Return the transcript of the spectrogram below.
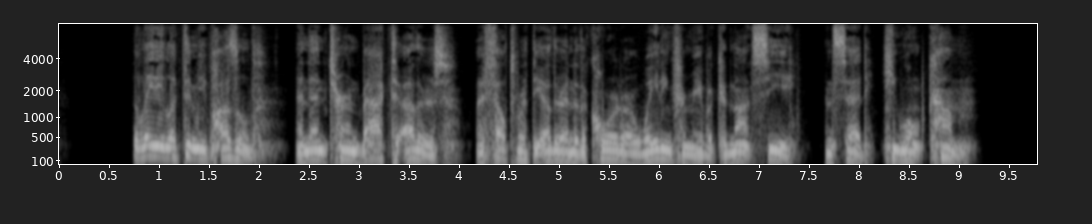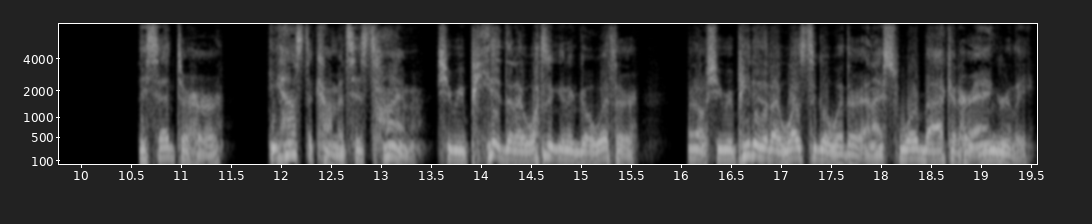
The lady looked at me puzzled and then turned back to others. I felt were at the other end of the corridor waiting for me but could not see and said, He won't come. They said to her, He has to come. It's his time. She repeated that I wasn't going to go with her. Or no, she repeated that I was to go with her, and I swore back at her angrily.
